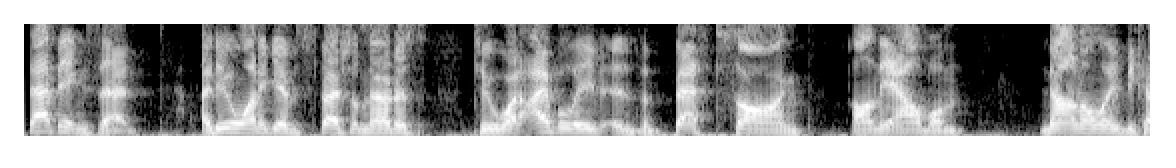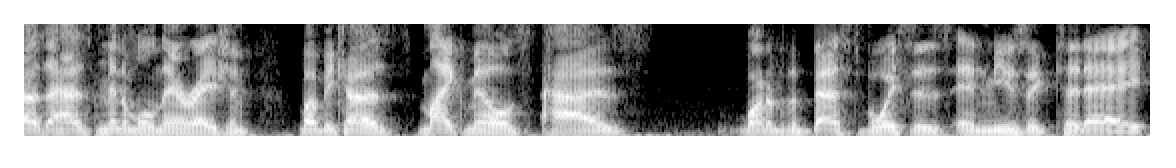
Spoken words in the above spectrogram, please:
That being said, I do want to give special notice to what I believe is the best song on the album, not only because it has minimal narration, but because Mike Mills has one of the best voices in music today.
